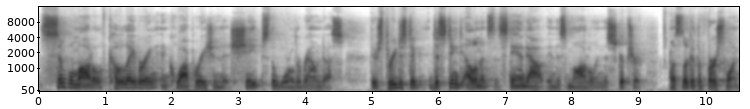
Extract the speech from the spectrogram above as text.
simple model of co-laboring and cooperation that shapes the world around us. There's three distinct, distinct elements that stand out in this model in this scripture. Let's look at the first one.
